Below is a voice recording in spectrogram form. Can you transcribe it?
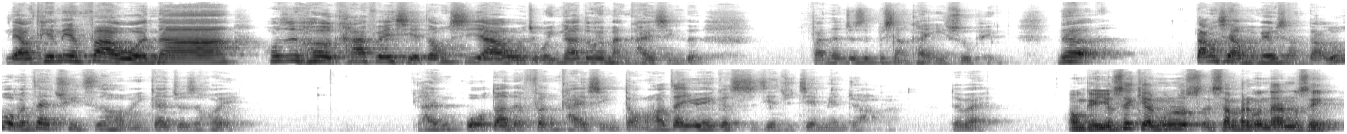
聊天练法文啊，或是喝咖啡写东西啊，我我应该都会蛮开心的。反正就是不想看艺术品。那当下我们没有想到，如果我们再去一次，我们应该就是会很果断的分开行动，然后再约一个时间去见面就好了，对不对？Aunque yo sé que algunos están preguntándose,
